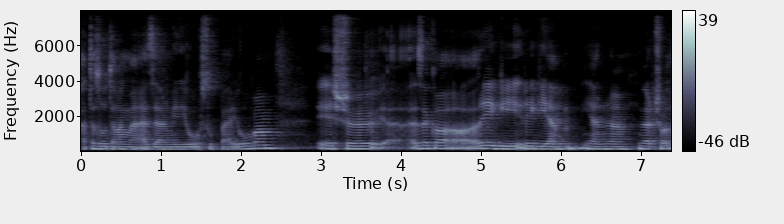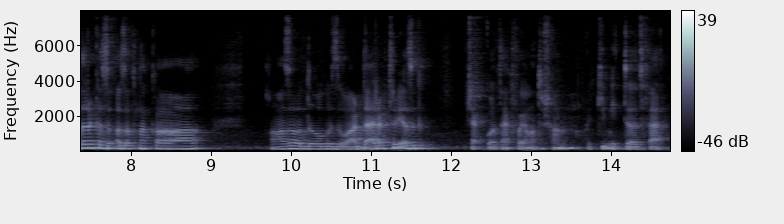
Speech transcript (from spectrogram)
hát azóta meg már ezer millió szuper jó van, és ezek a régi, régi ilyen, ilyen merch oldalak, az, azoknak a, az ott dolgozó art directory, azok csekkolták folyamatosan, hogy ki mit tölt fel.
